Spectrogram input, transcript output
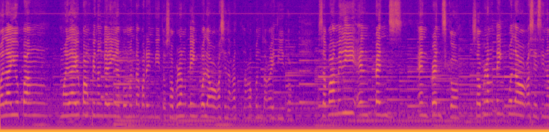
malayo pang malayo pang pinanggalingan pumunta pa rin dito. Sobrang thankful ako kasi naka, nakapunta kayo dito. Sa family and friends and friends ko, sobrang thankful ako kasi sinamahan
